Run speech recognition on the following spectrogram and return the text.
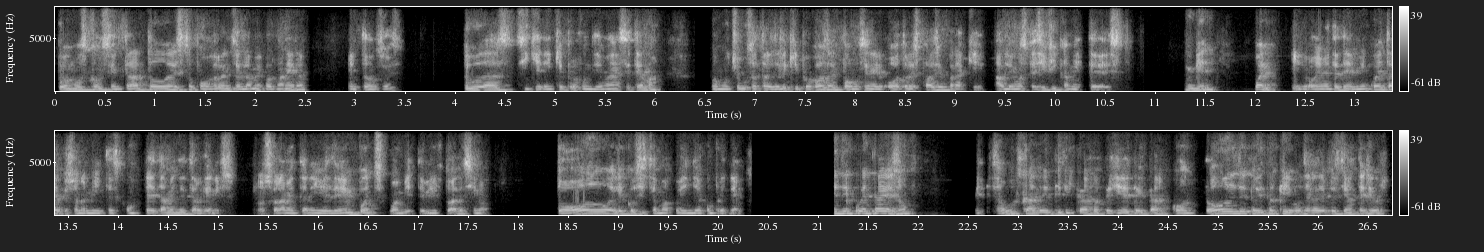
Podemos concentrar todo esto, podemos organizar de la mejor manera. Entonces, dudas, si quieren que profundicemos en este tema, con mucho gusto a través del equipo de Hosting podemos tener otro espacio para que hablemos específicamente de esto. Bien, bueno, y obviamente tener en cuenta que son ambientes completamente heterogéneos, no solamente a nivel de endpoints o ambientes virtuales, sino todo el ecosistema que hoy en día comprendemos. Teniendo en cuenta eso, está buscando identificar, proteger y detectar con todo el detalle que vimos en la diapositiva anterior,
